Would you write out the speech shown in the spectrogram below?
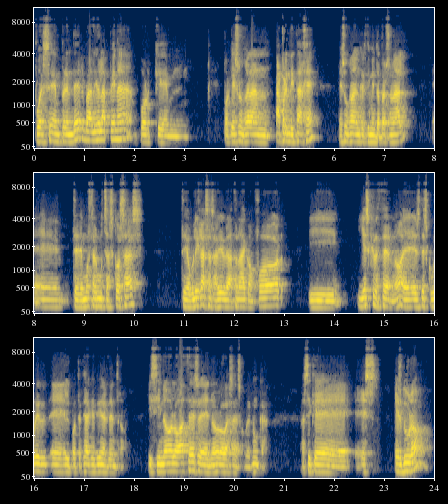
Pues emprender valió la pena porque, porque es un gran aprendizaje, es un gran crecimiento personal, eh, te demuestras muchas cosas te obligas a salir de la zona de confort y, es crecer, ¿no? Es descubrir eh, el potencial que tienes dentro. Y si no lo haces, eh, no lo vas a descubrir nunca. Así que es, es duro,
